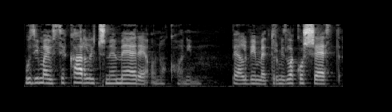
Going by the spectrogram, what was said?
uzimaju se karlične mere, ono kao onim pelvimetrom, izlako šestar.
